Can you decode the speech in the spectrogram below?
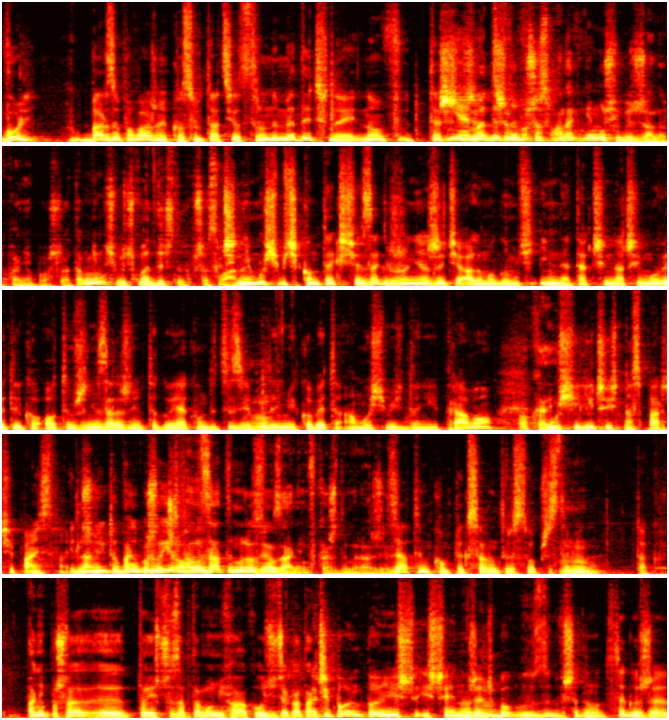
Woli, bardzo poważnych konsultacji od strony medycznej. No, też Nie, medycznych trzeba- przesłanek nie musi być żadnych, panie pośle. Tam nie musi być medycznych przesłanek. Czy nie musi być w kontekście zagrożenia życia, ale mogą być inne. Tak czy inaczej mówię tylko o tym, że niezależnie od tego, jaką decyzję podejmie kobieta, a musi mieć do niej prawo, Mhm. Okej. musi liczyć na wsparcie państwa. I dla mnie to Panie było pośle, jest pan za tym rozwiązaniem w każdym razie. Za tym kompleksowym, które są przedstawione. Mhm. Tak. Panie pośle, y, to jeszcze zapytam o Michała Kołodziejczaka. Tak, Znaczy powiem, powiem jeszcze, jeszcze jedną rzecz, bo z- wyszedłem od tego, że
